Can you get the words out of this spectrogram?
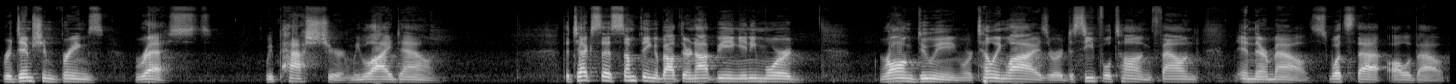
Redemption brings rest. We pasture and we lie down. The text says something about there not being any more wrongdoing or telling lies or a deceitful tongue found in their mouths. What's that all about?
